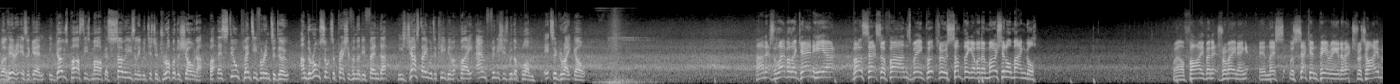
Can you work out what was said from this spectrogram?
Well, here it is again. He goes past his marker so easily with just a drop of the shoulder, but there's still plenty for him to do. Under all sorts of pressure from the defender, he's just able to keep him at bay and finishes with aplomb. It's a great goal. And it's level again here. Both sets of fans being put through something of an emotional mangle. Well, five minutes remaining in this, the second period of extra time.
